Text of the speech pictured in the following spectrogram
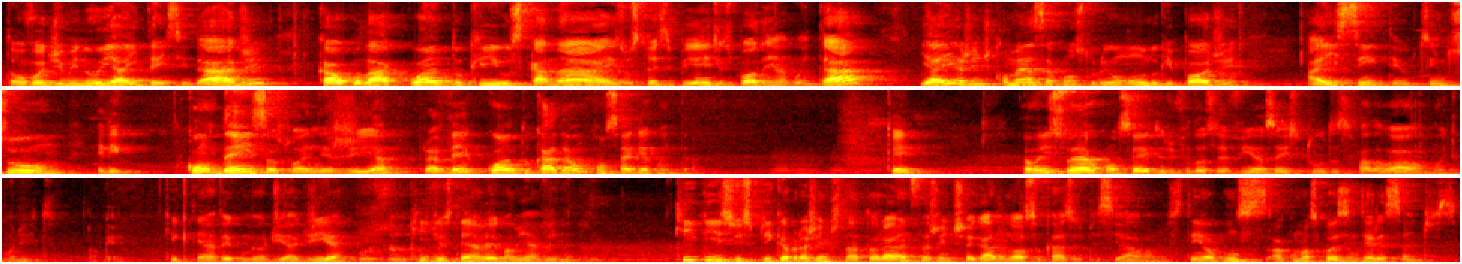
Então eu vou diminuir a intensidade, calcular quanto que os canais, os recipientes podem aguentar, e aí a gente começa a construir um mundo que pode Aí sim, tem o Tzimtzum, ele condensa a sua energia para ver quanto cada um consegue aguentar. Ok? Então isso é o conceito de filosofia, você estuda, você fala, uau, muito bonito. Que, que tem a ver com o meu dia a dia? O que, que isso tem a ver com a minha vida? O que, que isso explica para a gente na Torá antes da gente chegar no nosso caso especial? Isso tem alguns, algumas coisas interessantes.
